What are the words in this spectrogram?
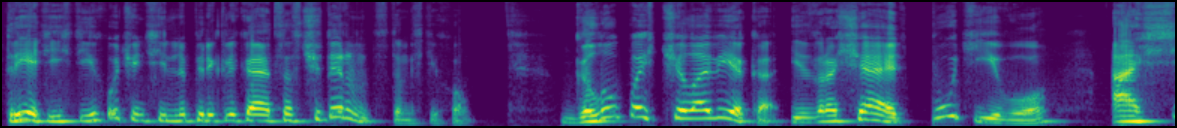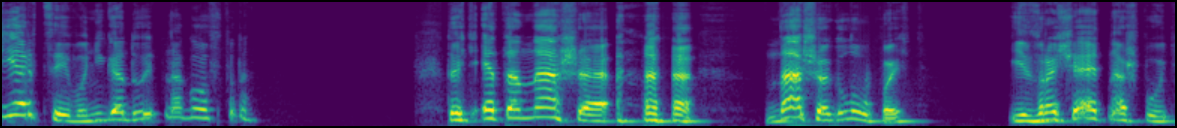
Третий стих очень сильно перекликается с 14 стихом. Глупость человека извращает путь его, а сердце его негодует на Господа. То есть это наша, наша глупость извращает наш путь,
